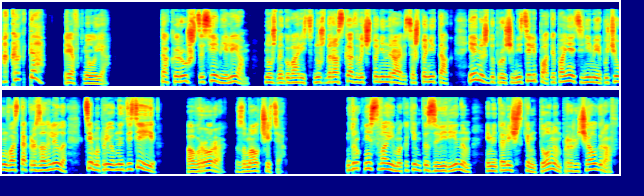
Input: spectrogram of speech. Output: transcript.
«А когда?» — рявкнула я. «Так и рушатся семьи, Лиам. Нужно говорить, нужно рассказывать, что не нравится, что не так. Я, между прочим, не телепат и понятия не имею, почему вас так разозлила тема приемных детей и...» «Аврора, замолчите». Вдруг не своим, а каким-то звериным и металлическим тоном прорычал граф.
